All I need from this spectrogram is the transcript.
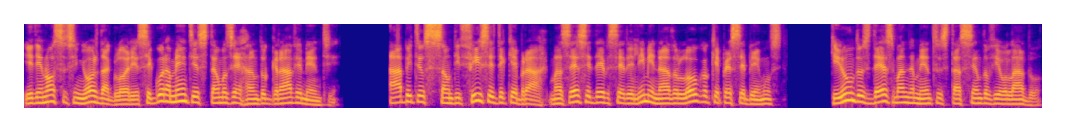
e de Nosso Senhor da Glória, seguramente estamos errando gravemente. Hábitos são difíceis de quebrar, mas esse deve ser eliminado logo que percebemos que um dos dez mandamentos está sendo violado.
